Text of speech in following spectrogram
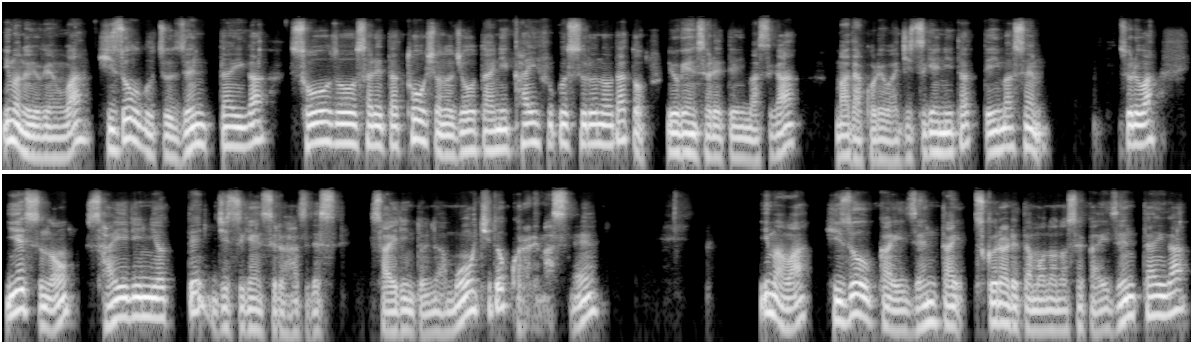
今の予言は、被造物全体が創造された当初の状態に回復するのだと予言されていますが、まだこれは実現に至っていません。それはイエスの再臨によって実現するはずです。再臨というのはもう一度来られますね。今は被造界全体、作られたものの世界全体が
